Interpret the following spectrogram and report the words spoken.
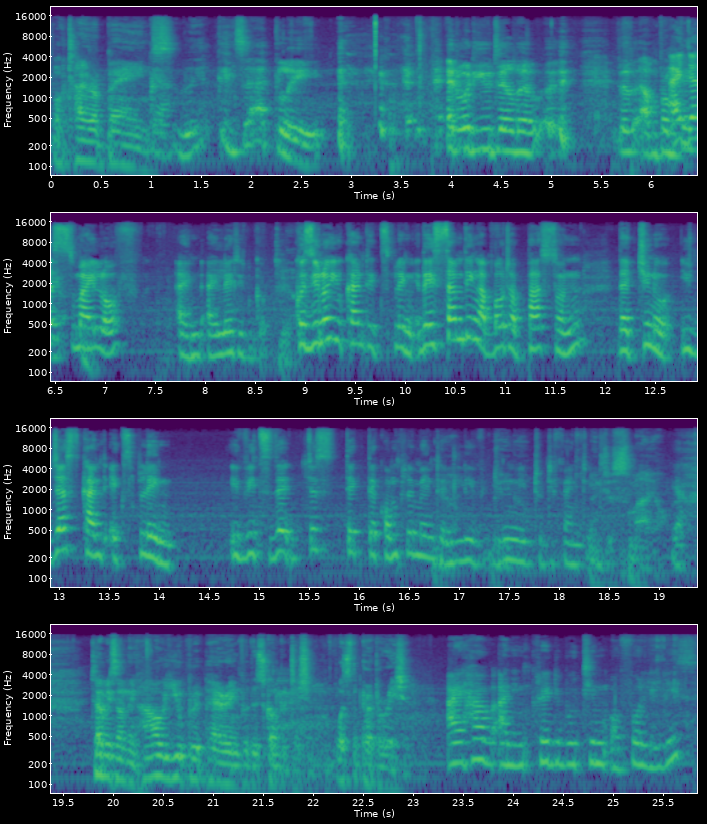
or Tyra Banks? Exactly. and what do you tell them? I'm from I Kenya. just smile off and I let it go. Yeah. Because you know you can't explain. There's something about a person that you know you just can't explain. If it's there, just take the compliment and leave. You don't need to defend And it. just smile. Yeah. Tell me something. How are you preparing for this competition? What's the preparation? I have an incredible team of four ladies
